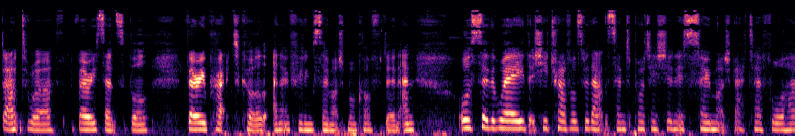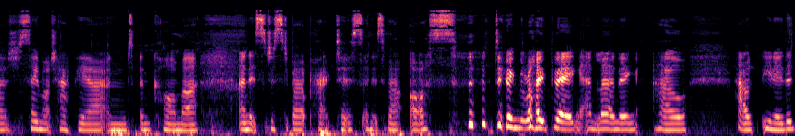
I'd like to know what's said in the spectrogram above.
down to earth, very sensible, very practical, and I'm feeling so much more confident. And also the way that she travels without the centre partition is so much better for her. She's so much happier and, and calmer. And it's just about practice and it's about us doing the right thing and learning how how you know the,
